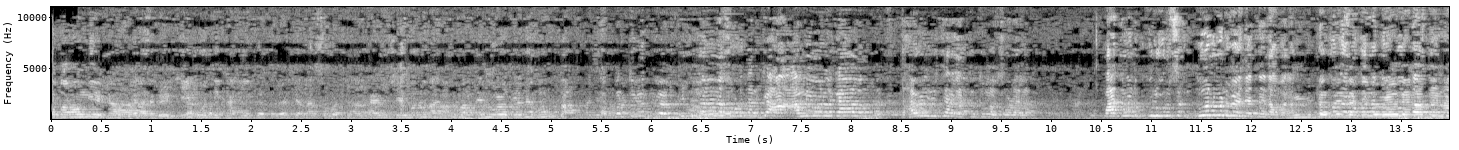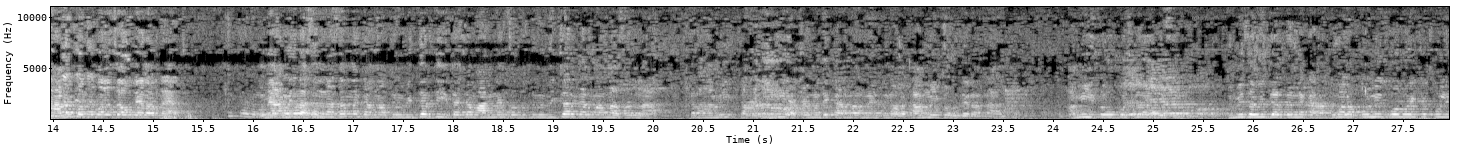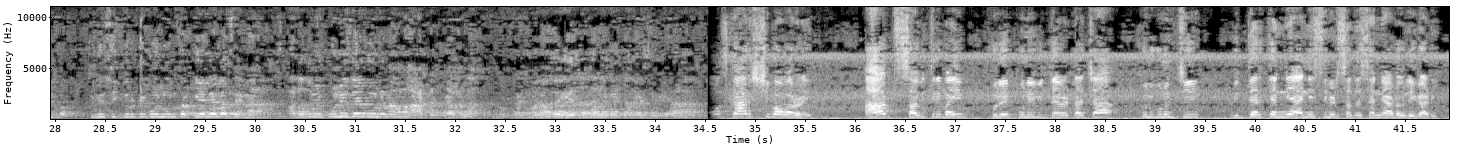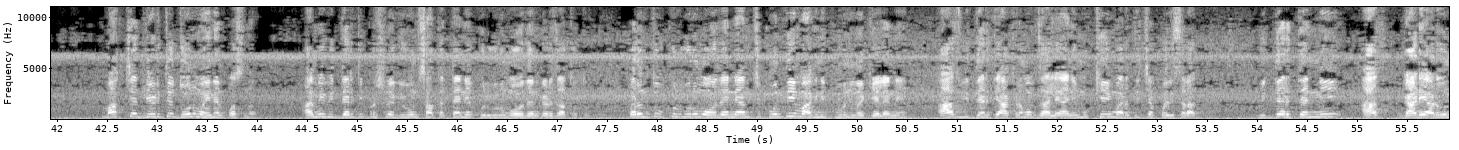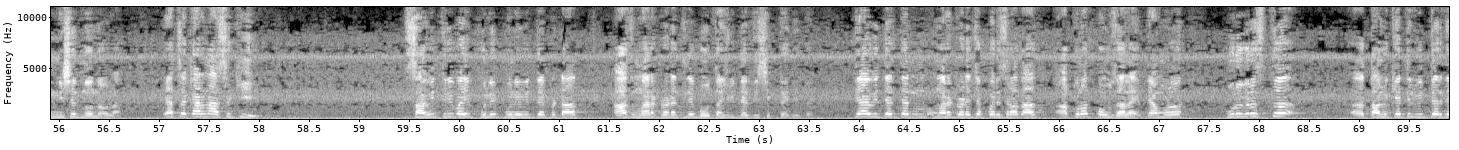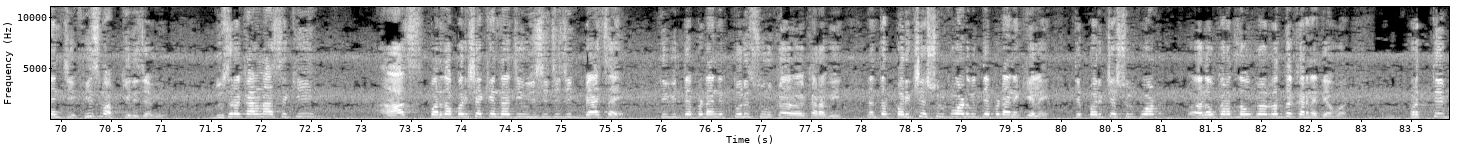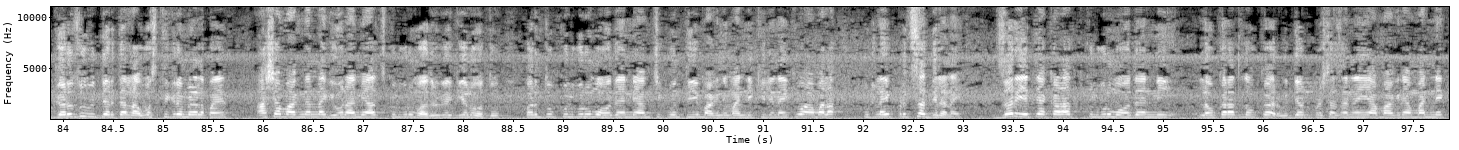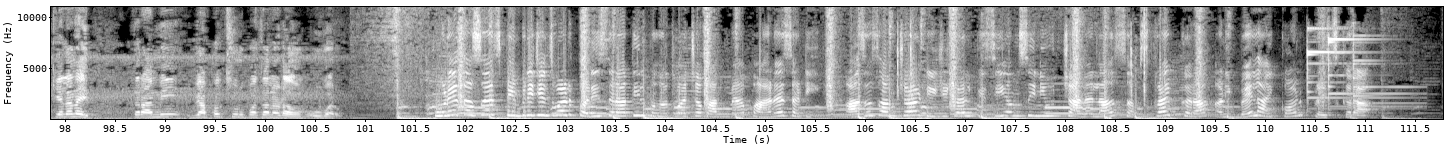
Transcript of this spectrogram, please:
परवानगी टीम होती खाली एकत्र त्याला असं वाटतं काय विषय? म्हणून आणि तुम्हाला त्यांनी ओळखलं नाही म्हणून पण तुम्ही किती जणांना सोडता? की आ- आम्ही म्हणलं काय दहा वेळेस लागतं तुम्हाला सोडायला. पाच मिनिट कुलगुरू सर दोन मिनिट वेळ देत नाही आम्हाला. आम्ही विद्यार्थ्यांसाठी तो वेळ देणार नाही ना. आम्ही पण तुम्हाला जाऊ देणार नाही आज. तुम्ही आम्ही नसेल नसेल ना करणार. तुम्ही विद्यार्थी हिताच्या मागण्यांचा जर तुम्ही विचार करणार नसाल ना. तर आम्ही काहीही याच्यामध्ये करणार नाही तुम्हाला. कामही करू देणार नाही आज. आम्ही इथं उपोषणाला बसलो तुम्ही जर विद्यार्थ्यांना करा तुम्हाला पोलीस बोलवायचे पोलीस बघ. तुम्ही सिक्युरिटी बोलवून तर केलेलंच आहे ना. आता तुम्ही पोलीसही बोलून आम्हाला अटक करा ना. हे तुम्हाला काय करायचं हा? नमस्कार शिवा बारोळे आज सावित्रीबाई फुले पुणे विद्यापीठाच्या कुलगुरूंची विद्यार्थ्यांनी आणि सिनेट सदस्यांनी अडवली गाडी. मागच्या दीड ते दोन महिन्यांपासून आम्ही विद्यार्थी प्रश्न घेऊन सातत्याने कुलगुरू महोदयांकडे जात होतो. परंतु कुलगुरू महोदयांनी आमची कोणतीही मागणी पूर्ण न केल्याने आज विद्यार्थी आक्रमक झाले आणि मुख्य इमारतीच्या परिसरात विद्यार्थ्यांनी आज गाडी अडवून निषेध नोंदवला. याचं कारण असं की सावित्रीबाई फुले पुणे विद्यापीठात आज मराठवाड्यातले बहुतांश विद्यार्थी शिकतात तिथं त्या विद्यार्थ्यां मराठवाड्याच्या परिसरात आज आतुरात पाऊस झालाय. त्यामुळं पूरग्रस्त तालुक्यातील विद्यार्थ्यांची फीस माफ केली जावी. दुसरं कारण असं की आज स्पर्धा परीक्षा केंद्राची युजीसीची जी बॅच आहे ती विद्यापीठाने त्वरित सुरू क- करावी. नंतर परीक्षा शुल्क वाढ विद्यापीठाने केलंय. ते परीक्षा शुल्क वाढ लवकरात लवकर रद्द करण्यात यावं. प्रत्येक गरजू विद्यार्थ्याला वसतिगृह मिळालं पाहिजे. अशा मागण्यांना घेऊन आम्ही आज कुलगुरू महोदयाकडे गेलो होतो. परंतु कुलगुरू महोदयांनी आमची कोणतीही मागणी मान्य केली नाही किंवा आम्हाला कुठलाही प्रतिसाद दिला नाही. जर येत्या काळात कुलगुरू महोदयांनी लवकरात लवकर विद्यापीठ प्रशासनाने या मागण्या मान्य केल्या नाहीत तर आम्ही व्यापक स्वरूपाचा लढा उभारू. पुणे तसेच पिंपरी चिंचवड परिसरातील महत्त्वाच्या बातम्या पाहण्यासाठी आजच आमच्या डिजिटल पीसीएमसी न्यूज चॅनलला सबस्क्राईब करा आणि बेल आयकॉन प्रेस करा.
